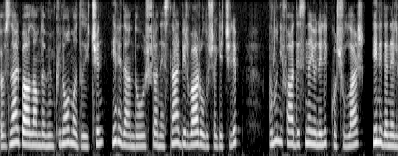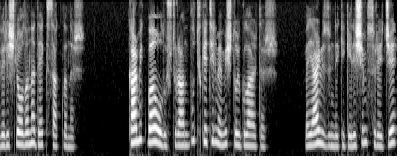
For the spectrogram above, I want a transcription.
öznel bağlamda mümkün olmadığı için yeniden doğuşla nesnel bir varoluşa geçilip bunun ifadesine yönelik koşullar yeniden elverişli olana dek saklanır. Karmik bağ oluşturan bu tüketilmemiş duygulardır ve yeryüzündeki gelişim süreci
